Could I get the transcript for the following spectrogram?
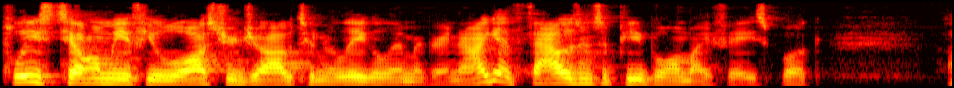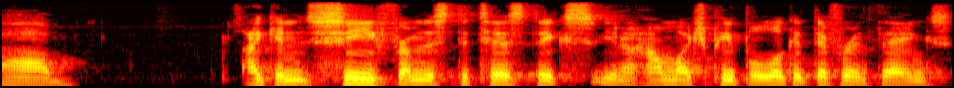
please tell me if you lost your job to an illegal immigrant. Now, I get thousands of people on my Facebook. Um, I can see from the statistics, you know, how much people look at different things.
